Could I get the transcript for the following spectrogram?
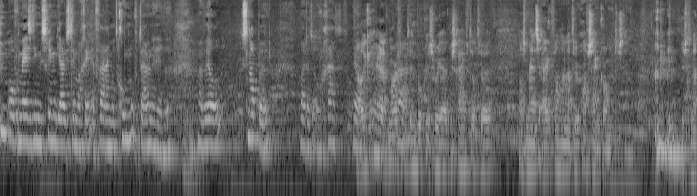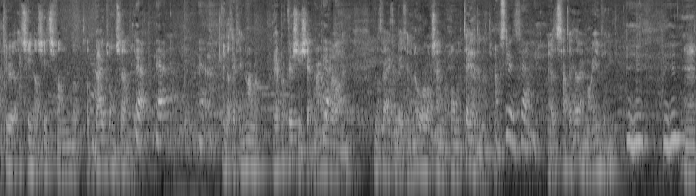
over mensen die misschien juist helemaal geen ervaring met groen of tuinen hebben, maar wel snappen waar het over gaat. Ja. Nou, wat ik erg mooi Ja. vond in het boek is hoe jij beschrijft dat we als mensen eigenlijk van de natuur af zijn komen te staan. dus de natuur zien als iets van wat, wat buiten onszelf ligt. ja, ja, ja. En dat heeft enorme repercussies, zeg maar, overal. Omdat wij een beetje een oorlog zijn begonnen tegen de natuur. absoluut. Ja. Ja, dat staat er heel erg mooi in, vind ik. En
